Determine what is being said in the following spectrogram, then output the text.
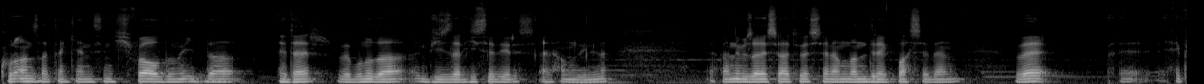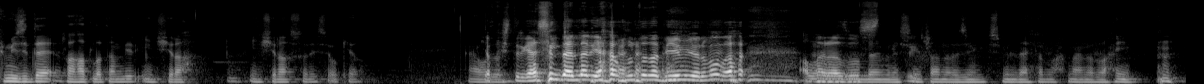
Kur'an zaten kendisinin şifa olduğunu iddia eder ve bunu da bizler hissederiz elhamdülillah. Efendimiz Aleyhisselatü Vesselam'dan direkt bahseden ve böyle hepimizi de rahatlatan bir inşirah. İnşirah suresi okuyalım. Yapıştır gelsin derler ya burada da diyemiyorum ama Allah razı olsun. Bismillahirrahmanirrahim.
